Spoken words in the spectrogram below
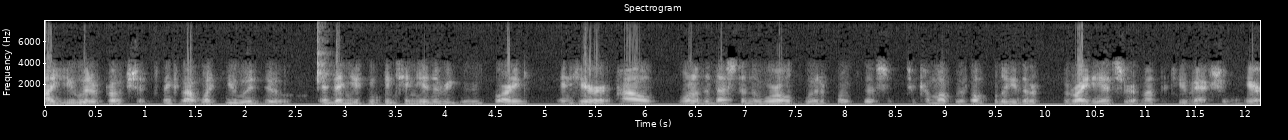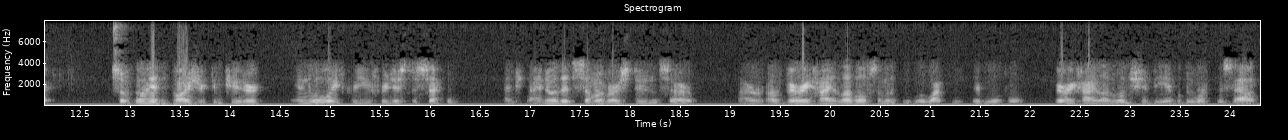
how you would approach it. Think about what you would do. And then you can continue the re recording and hear how one of the best in the world would approach this to come up with hopefully the, the right answer about the cube action here. So go ahead and pause your computer and we'll wait for you for just a second. I, I know that some of our students are are a very high level. Some of the people watching these video are very high level and should be able to work this out.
